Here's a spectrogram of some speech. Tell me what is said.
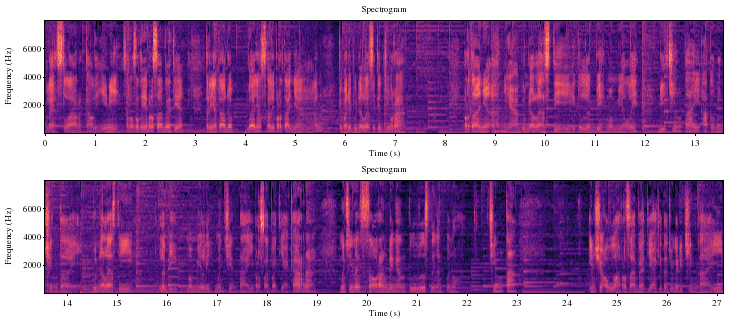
Leslar kali ini. Salah satunya persahabat ya, ternyata ada banyak sekali pertanyaan kepada Bunda Lesti Kejora. Pertanyaannya, Bunda Lesti itu lebih memilih dicintai atau mencintai. Bunda Lesti lebih memilih mencintai persahabat ya Karena mencintai seseorang dengan tulus, dengan penuh cinta Insya Allah persahabat ya kita juga dicintai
